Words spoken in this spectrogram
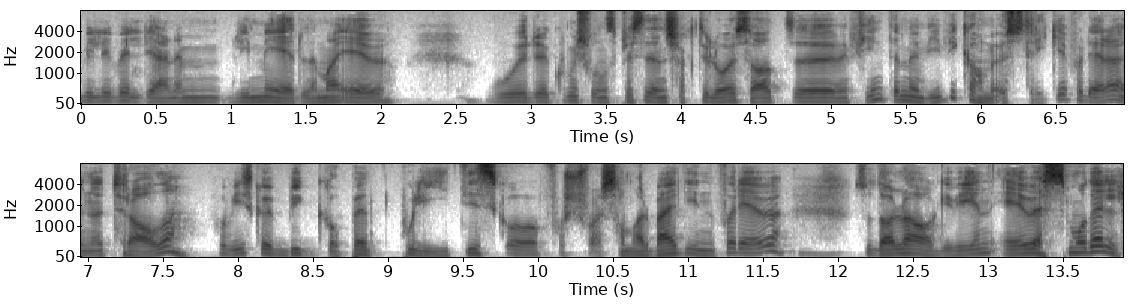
ville veldig gjerne bli medlem av EU. Hvor kommisjonens president Jacques Delors sa at uh, fint, men vi vil ikke ha med Østerrike, for dere er jo nøytrale. For vi skal jo bygge opp et politisk og forsvarssamarbeid innenfor EU. Så da lager vi en EØS-modell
